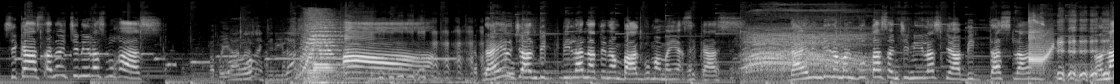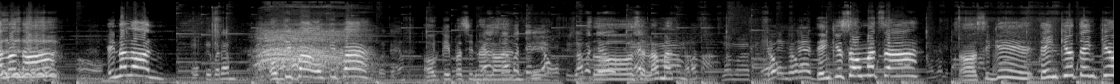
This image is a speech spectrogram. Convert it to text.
si Kas, ano yung chinilas mo, Kas? Kabayanan ang sinila. Ah, dahil dyan, big, bilhan natin ng bago mamaya si Kas. Dahil hindi naman butas ang chinilas niya, bigtas lang. Nalon, no? Eh, nalon! Okay, madam. Okay pa, okay pa. Okay pa si Nalon. Salamat So, salamat. Thank you so much ah. So, sige. Thank you, thank you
